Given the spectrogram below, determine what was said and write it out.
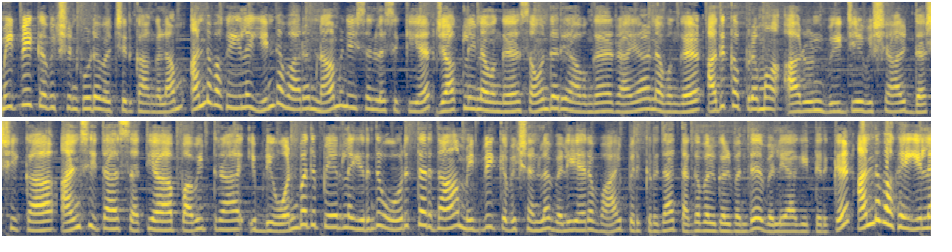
மிட் வீக் எவிக்ஷன் கூட வச்சிருக்காங்களாம். அந்த வகையில இந்த வாரம் நாமினேஷன்ல சிக்கிய ஜாக்லின் அவங்க சௌந்தர்யா அவங்க ரயான் அவங்க அதுக்கப்புறமா அருண் விஜய் விஷால் தர்ஷிகா அன்சிதா சத்யா பவித்ரா இப்படி ஒன்பது பேர்ல இருந்து ஒருத்தர் தான் மிட் வீக் எவிக்ஷன்ல வெளியேற வாய்ப்பு இருக்கிறதா தகவல்கள் வந்து வெளியாகிட்டு இருக்கு. அந்த வகையில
